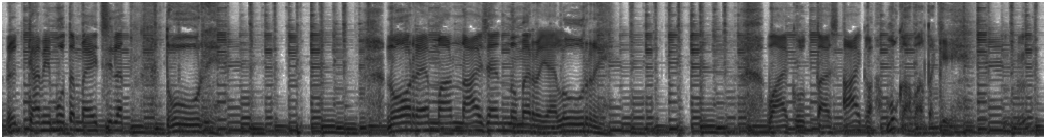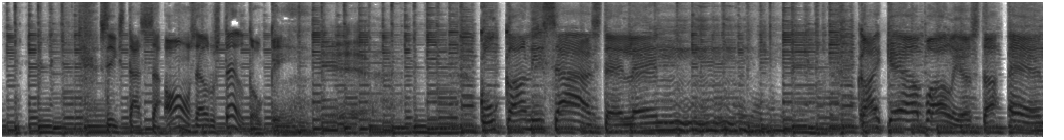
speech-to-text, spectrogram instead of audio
Nyt kävi muuten meitsillä tuuri. Nuoremman naisen numero jäi luuri. Vaikuttais aika mukavaltakin. Siksi tässä on seurusteltukin. Kukani säästelen. Kaikkea paljosta en.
